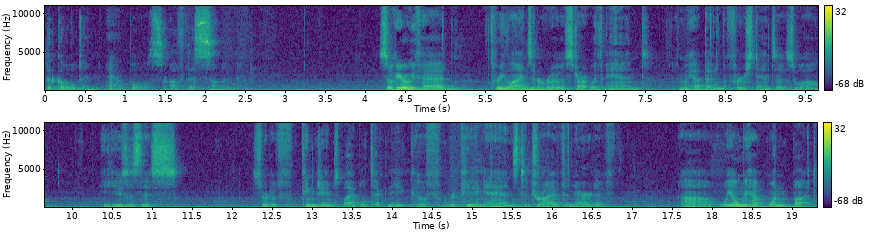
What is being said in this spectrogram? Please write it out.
the golden apples of the sun. So here we've had three lines in a row start with and, and we had that in the first stanza as well. He uses this sort of King James Bible technique of repeating ands to drive the narrative. Uh, we only have one but,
